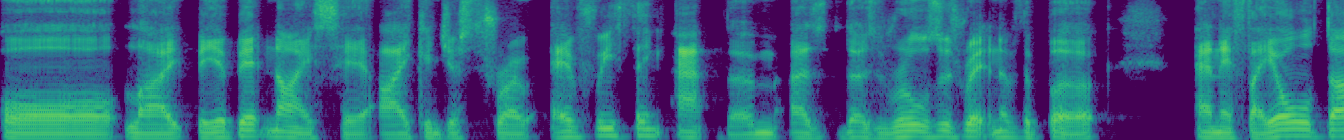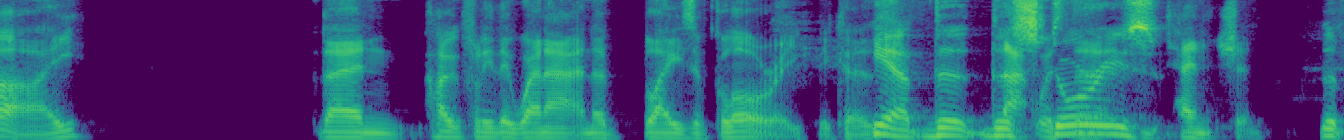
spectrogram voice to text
or like be a bit nice here. I can just throw everything at them as those rules is written of the book. And if they all die, then hopefully they went out in a blaze of glory because Yeah. The the stories the intention. The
